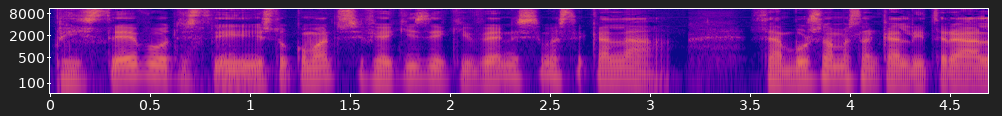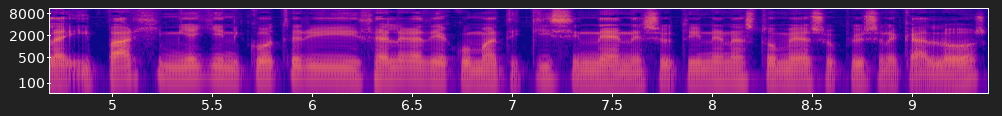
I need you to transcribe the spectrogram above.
Πιστεύω ότι στη, στο κομμάτι της ψηφιακής διακυβέρνησης είμαστε καλά. Θα μπορούσαμε να ήμασταν καλύτερα, αλλά υπάρχει μια γενικότερη, θα έλεγα, διακομματική συνένεση ότι είναι ένας τομέας ο οποίος είναι καλός.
